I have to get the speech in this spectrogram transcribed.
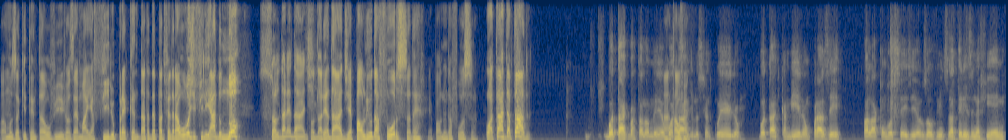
Vamos aqui tentar ouvir. José Maia Filho, pré-candidato a deputado federal, hoje filiado no. Solidariedade. Solidariedade. É Paulinho da Força, né? É Paulinho da Força. Boa tarde, deputado. Boa tarde, Bartolomeu. Ah, boa tá tarde, ouvindo. Luciano Coelho. Boa tarde, Camila. É um prazer falar com vocês e os ouvintes da Teresina FM.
